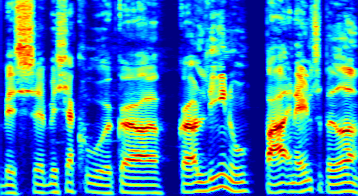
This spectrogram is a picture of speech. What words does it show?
hvis, øh, hvis jeg kunne gøre, gøre lige nu bare en anelse bedre,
